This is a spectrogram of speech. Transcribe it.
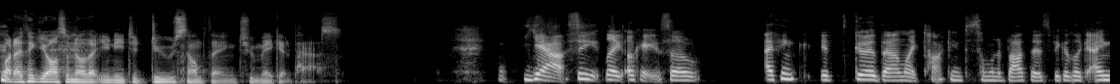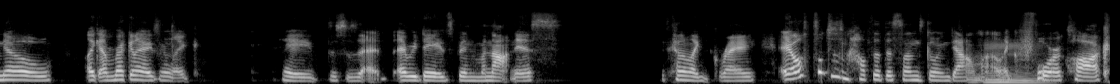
but I think you also know that you need to do something to make it pass. Yeah. See, like, okay, so I think it's good that I'm like talking to someone about this because, like, I know, like, I'm recognizing, like, hey, this is it. Every day it's been monotonous. It's kind of like gray. It also doesn't help that the sun's going down mm. like hmm. four o'clock.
